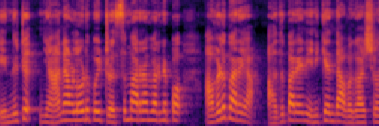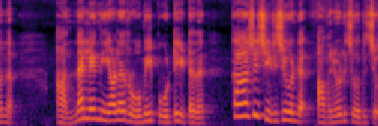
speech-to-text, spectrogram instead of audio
എന്നിട്ട് ഞാൻ അവളോട് പോയി ഡ്രസ്സ് മാറാൻ പറഞ്ഞപ്പോൾ അവൾ പറയാ അത് പറയാൻ എനിക്കെന്താ അവകാശമെന്ന്? അന്നല്ലേ നീ അവളെ റൂമിൽ പൂട്ടിയിട്ടത്. കാശി ചിരിച്ചുകൊണ്ട് അവനോട് ചോദിച്ചു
